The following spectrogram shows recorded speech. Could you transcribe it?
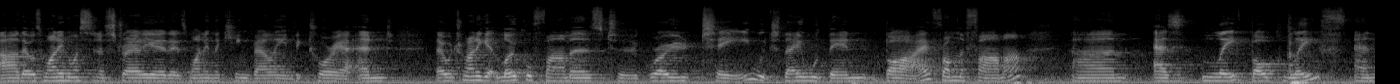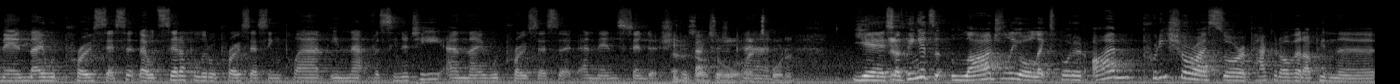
Uh, there was one in Western Australia. There's one in the King Valley in Victoria, and they were trying to get local farmers to grow tea, which they would then buy from the farmer um, as leaf, bulk leaf, and then they would process it. They would set up a little processing plant in that vicinity, and they would process it and then send it, ship and it so back to Japan. exported. Yes, Yeah. I think it's largely all exported. I'm pretty sure I saw a packet of it up in the,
